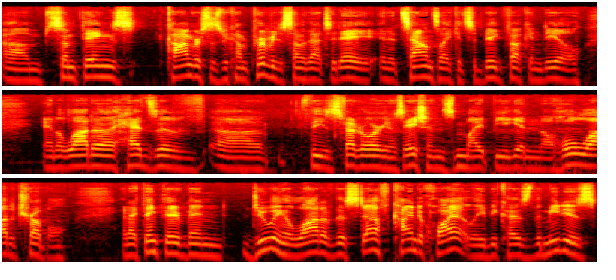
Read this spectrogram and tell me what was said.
Um, some things Congress has become privy to some of that today, and it sounds like it's a big fucking deal. And a lot of heads of uh, these federal organizations might be getting a whole lot of trouble. And I think they've been doing a lot of this stuff kind of quietly because the media's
